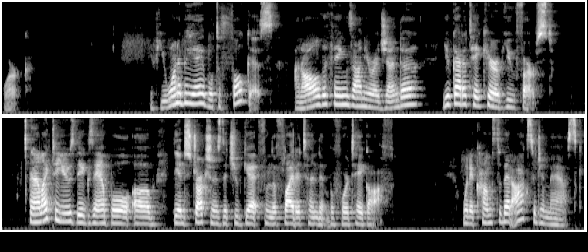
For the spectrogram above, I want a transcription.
work. If you want to be able to focus on all the things on your agenda, you've got to take care of you first. And I like to use the example of the instructions that you get from the flight attendant before takeoff. When it comes to that oxygen mask,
